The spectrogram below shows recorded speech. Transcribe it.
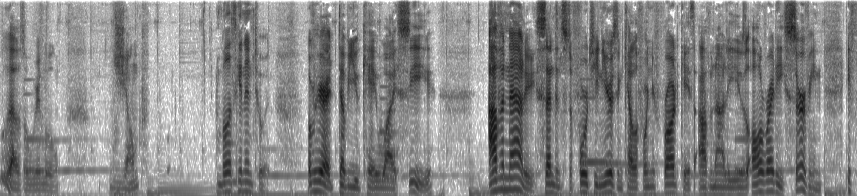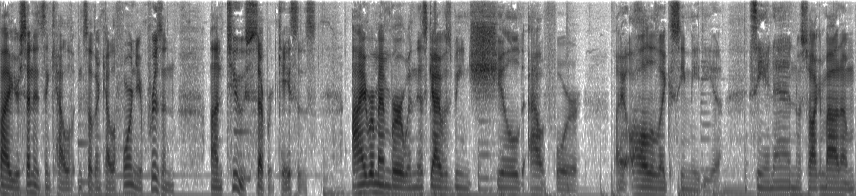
Ooh, that was a weird little jump. But let's get into it. Over here at WKYC, Avenatti sentenced to 14 years in California fraud case. Avenatti is already serving a five-year sentence in, Cal- in Southern California prison on two separate cases. I remember when this guy was being shilled out for by all the legacy media. CNN was talking about him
